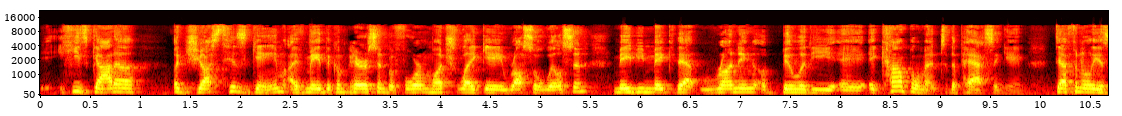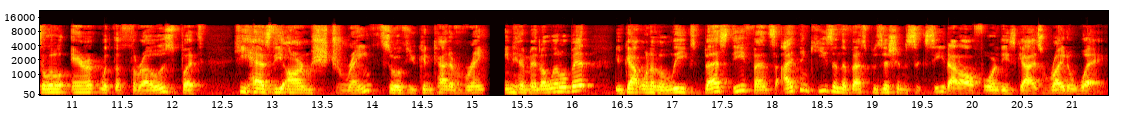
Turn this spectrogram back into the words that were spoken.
He's got to adjust his game. I've made the comparison before, much like a Russell Wilson, maybe make that running ability a, a complement to the passing game. Definitely is a little errant with the throws, but he has the arm strength. So if you can kind of rein him in a little bit, you've got one of the league's best defense. I think he's in the best position to succeed out all four of these guys right away.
